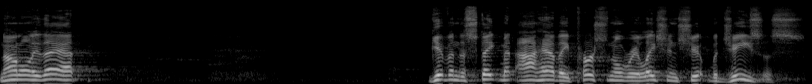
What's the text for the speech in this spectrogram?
not only that, given the statement, I have a personal relationship with Jesus,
